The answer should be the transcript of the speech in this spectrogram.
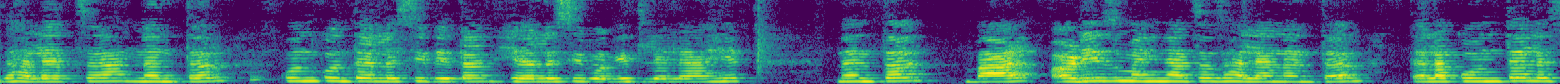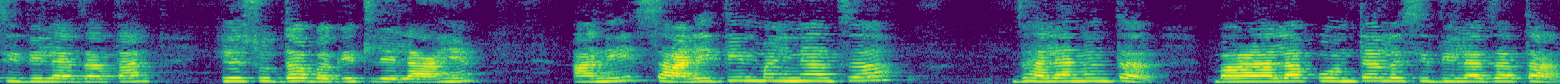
झाल्याच्यानंतर कोणकोणत्या लसी देतात ह्या लसी बघितलेल्या आहेत. नंतर बाळ अडीच महिन्याचं झाल्यानंतर त्याला कोणत्या लसी दिल्या जातात हे सुद्धा बघितलेलं आहे. आणि साडेतीन महिन्याचं झाल्यानंतर बाळाला कोणत्या लसी दिल्या जातात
